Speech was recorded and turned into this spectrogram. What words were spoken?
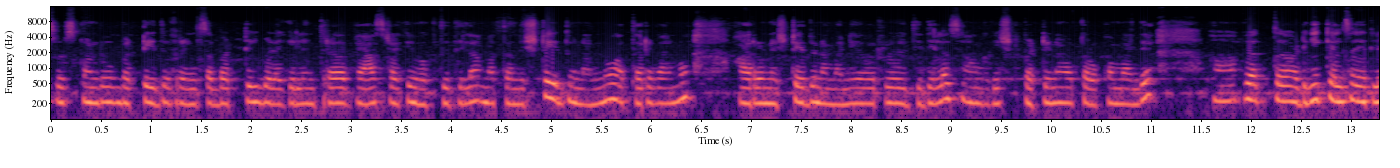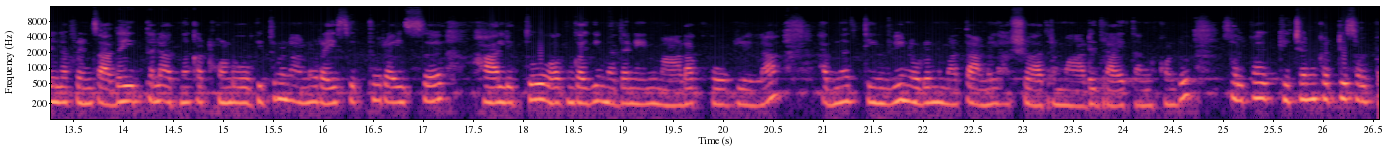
ಸುರಿಸ್ಕೊಂಡು ಬಟ್ಟೆ ಇದು ಫ್ರೆಂಡ್ಸ್ ಬಟ್ಟೆ ಬೆಳಗ್ಗೆಲಿಂತ್ರ ಬ್ಯಾಸರಾಗಿ ಹೋಗ್ತಿದ್ದಿಲ್ಲ. ಮತ್ತೊಂದಿಷ್ಟೇ ಇದ್ದು ನಾನು ಆ ಥರವೂ ಆರೋನ್ ಇಷ್ಟೇ ಇದ್ದು ನಮ್ಮ ಮನೆಯವರು ಇದ್ದಿದ್ದಿಲ್ಲ. ಸೊ ಹಂಗಾಗಿ ಇಷ್ಟು ಬಟ್ಟೆನ ತೊಳ್ಕೊಂಬಂದೆ ಇವತ್ತು ಅಡುಗೆ ಕೆಲಸ ಇರಲಿಲ್ಲ ಫ್ರೆಂಡ್ಸ್ ಅದೇ ಇತ್ತಲ್ಲ ಅದನ್ನ ಕಟ್ಕೊಂಡು ಹೋಗಿದ್ರು. ನಾನು ರೈಸ್ ಇತ್ತು ರೈಸ್ ಹಾಲಿತ್ತು. ಹಂಗಾಗಿ ಮದನ್ ಏನು ಮಾಡೋಕ್ಕೆ ಹೋಗಲಿಲ್ಲ. ಅದನ್ನ ತಿಂದ್ವಿ ನೋಡೋಣ ಮತ್ತು ಆಮೇಲೆ ಹಶು ಆದ್ರೆ ಮಾಡಿದ್ರೆ ಆಯ್ತು ಅಂದ್ಕೊಂಡು ಸ್ವಲ್ಪ ಕಿಚನ್ ಕಟ್ಟಿ ಸ್ವಲ್ಪ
